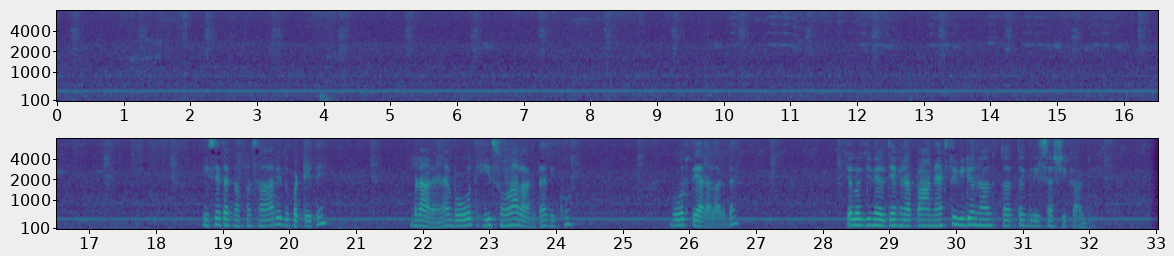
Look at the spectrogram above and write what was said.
ਇਸੇ ਤੱਕ ਆਪਾਂ ਸਾਰੇ ਦੁਪੱਟੇ ਤੇ ਬਣਾ ਲੈਣਾ ਬਹੁਤ ਹੀ ਸੋਹਣਾ ਲੱਗਦਾ ਦੇਖੋ। ਬਹੁਤ ਪਿਆਰਾ ਲੱਗਦਾ ਚਲੋ ਜੀ, ਮਿਲਦੇ ਆ ਫਿਰ ਆਪਾਂ ਨੈਕਸਟ ਵੀਡੀਓ ਨਾਲ। ਤਦ ਤੱਕ ਲਈ ਸਤਿ ਸ਼੍ਰੀ ਅਕਾਲ ਜੀ।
